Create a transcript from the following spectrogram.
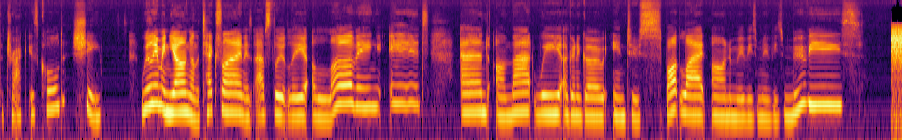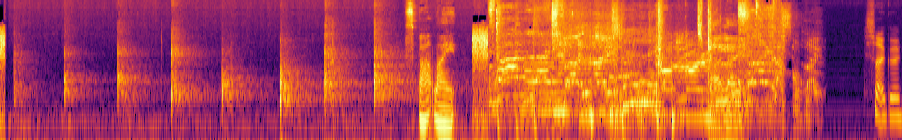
the track is called She. William and Young on the text line is absolutely loving it. And on that, we are going to go into Spotlight on movies, movies, movies. Spotlight. So So good.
